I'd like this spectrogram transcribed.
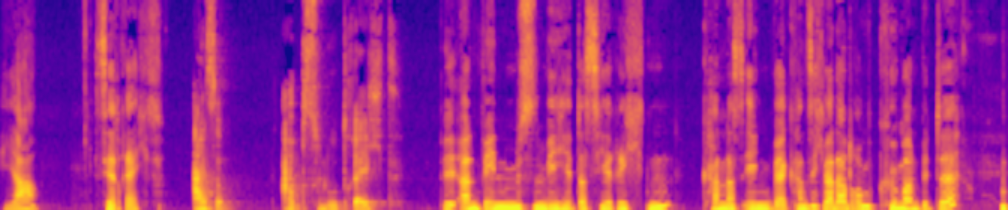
Ja, sie hat recht. Also, absolut recht. An wen müssen wir hier das hier richten? Kann das irgendwer, kann sich wer darum kümmern, bitte?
